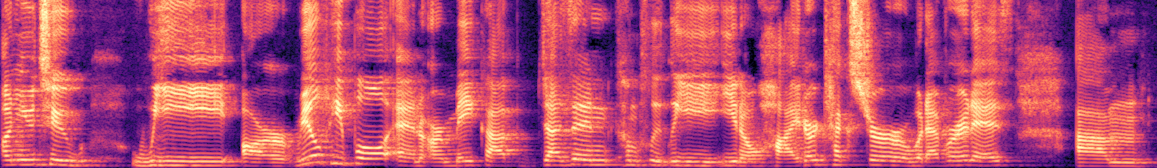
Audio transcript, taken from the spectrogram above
on YouTube we are real people people and our makeup doesn't completely, you know, hide our texture or whatever it is. Um,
